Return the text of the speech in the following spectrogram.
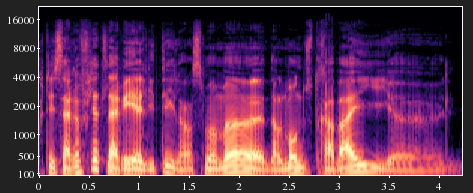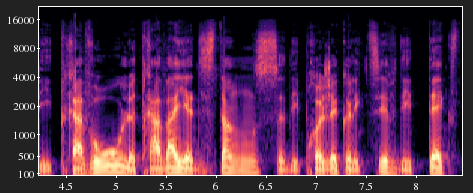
Écoutez, ça reflète la réalité. Là. En ce moment, euh, dans le monde du travail, euh, des travaux, le travail à distance, des projets collectifs, des textes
